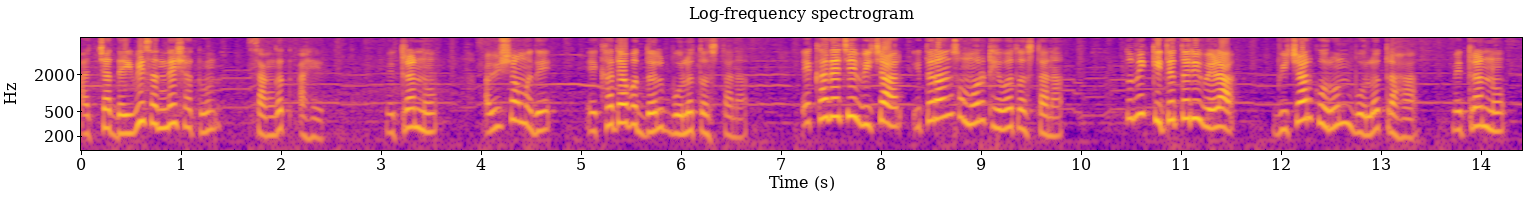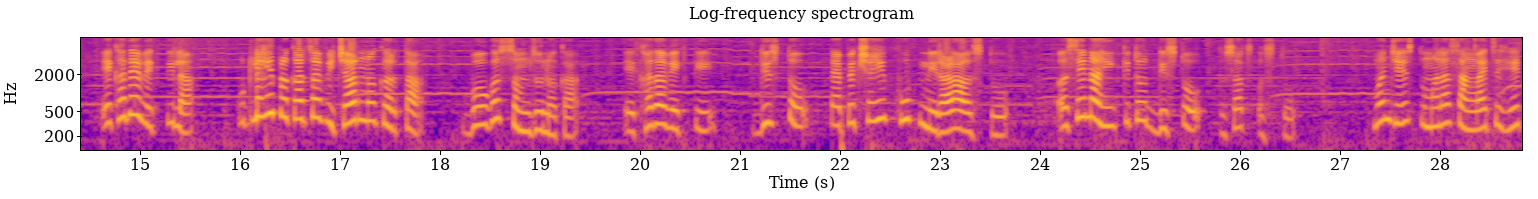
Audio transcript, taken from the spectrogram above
आजच्या दैवी संदेशातून सांगत आहेत. मित्रांनो आयुष्यामध्ये एखाद्याबद्दल बोलत असताना एखाद्याचे विचार इतरांसमोर ठेवत असताना तुम्ही कितीतरी वेळा विचार करून बोलत राहा. मित्रांनो एखाद्या व्यक्तीला कुठल्याही प्रकारचा विचार न करता बोगस समजू नका. एखादा व्यक्ती दिसतो त्यापेक्षाही खूप निराळा असतो. असे नाही की तो दिसतो तसाच असतो. म्हणजेच तुम्हाला सांगायचे हेच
